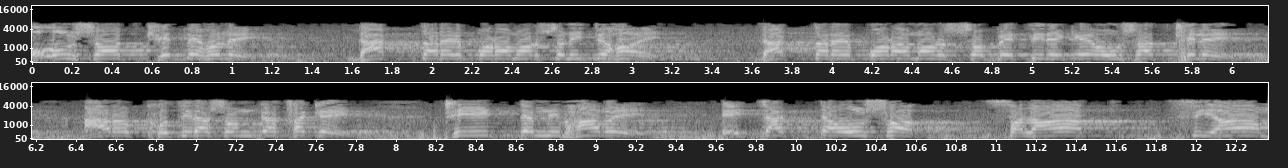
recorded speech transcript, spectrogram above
ঔষধ খেতে হলে ডাক্তারের পরামর্শ নিতে হয়। ডাক্তারের পরামর্শ ব্যতি রেখে ঔষধ খেলে আরও ক্ষতির আশঙ্কা থাকে। ঠিক তেমনি ভাবে এই চারটা ঔষধ, সালাত, সিয়াম,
